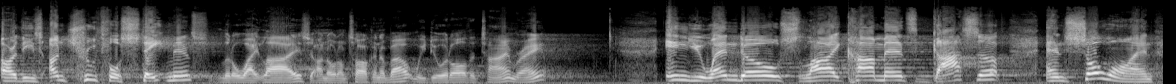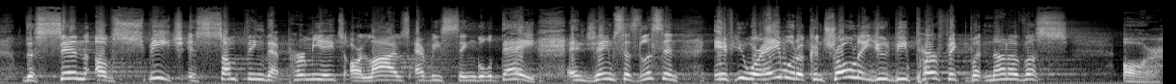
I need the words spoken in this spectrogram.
are these untruthful statements, little white lies. Y'all know what I'm talking about. We do it all the time, right? Innuendo, sly comments, gossip, and so on. The sin of speech is something that permeates our lives every single day. And James says, listen, if you were able to control it, you'd be perfect, but none of us are.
